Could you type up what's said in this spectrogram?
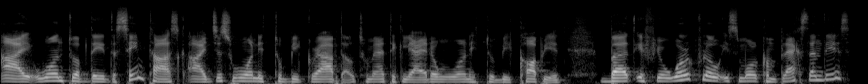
I want to update the same task. I just want it to be grabbed automatically. I don't want it to be copied. But if your workflow is more complex than this,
